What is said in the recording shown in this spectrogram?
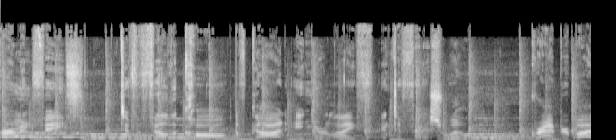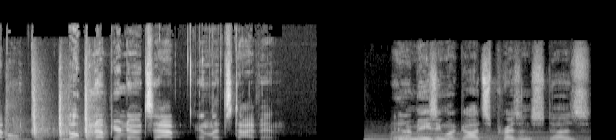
firm in faith, to fulfill the call of God in your life, and to finish well. Grab your Bible, open up your notes app, and let's dive in. Isn't it amazing what God's presence does?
